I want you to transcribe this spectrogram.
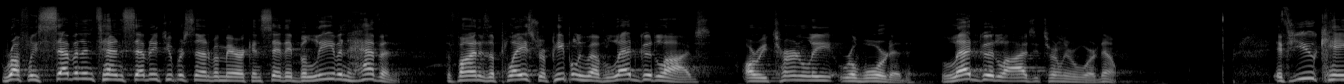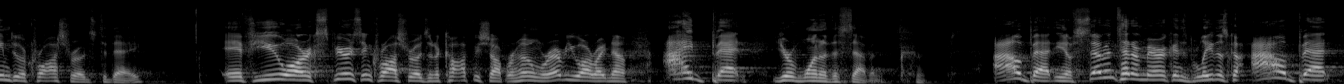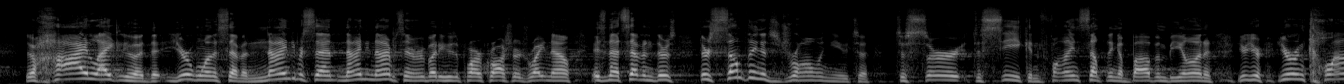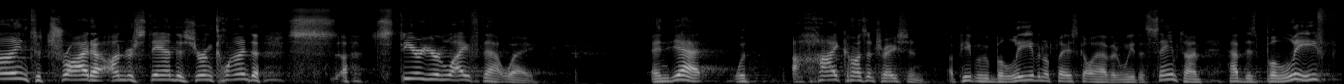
roughly 7 in 10, 72% of Americans say they believe in heaven, defined as a place where people who have led good lives are eternally rewarded. Led good lives, eternally rewarded. Now, if you came to a crossroads today, if you are experiencing crossroads in a coffee shop or home, wherever you are right now, I bet you're one of the seven. I'll bet, you know, if seven in 10 Americans believe in this. I'll bet the high likelihood that you're one of the seven. 90%, 99% of everybody who's a part of Crossroads right now is in that seven. There's, there's something that's drawing you to, to serve, to seek and find something above and beyond. And you're, you're, you're inclined to try to understand this. You're inclined to s- uh, steer your life that way. And yet, with a high concentration of people who believe in a place called heaven. We at the same time have this belief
